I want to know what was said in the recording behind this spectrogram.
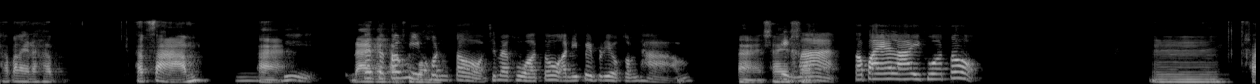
ทับอะไรนะครับ ทับสามอืมอ่านี่ได้ก็ไหมจะครัต้บองครูมีบอมคนตอบใช่ไหมครูออโต้อันนี้เป็นประโยคคำถาม อ่า ใช่เก่งครับมากต่อไปอะไรครูออโต้อืม ใคร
